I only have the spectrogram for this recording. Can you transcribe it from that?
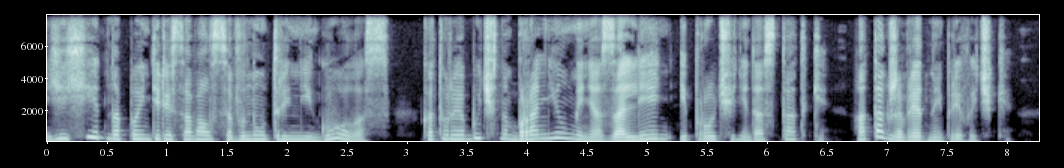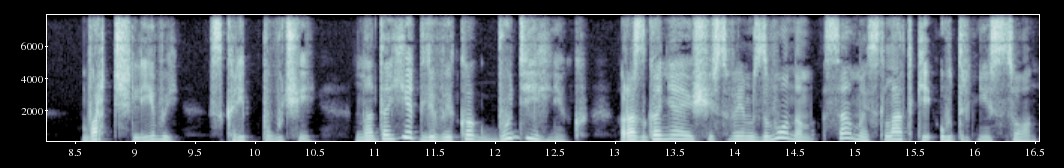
Ехидно поинтересовался внутренний голос, который обычно бронил меня за лень и прочие недостатки, а также вредные привычки ворчливый, скрипучий, надоедливый, как будильник, разгоняющий своим звоном самый сладкий утренний сон.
